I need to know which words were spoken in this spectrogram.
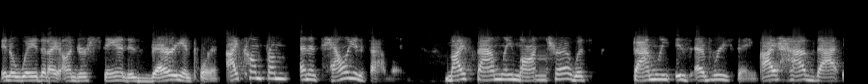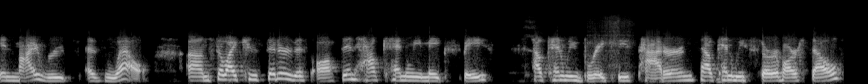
in a way that I understand is very important? I come from an Italian family. My family mantra was family is everything. I have that in my roots as well. Um, so I consider this often how can we make space? How can we break these patterns? How can we serve ourselves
